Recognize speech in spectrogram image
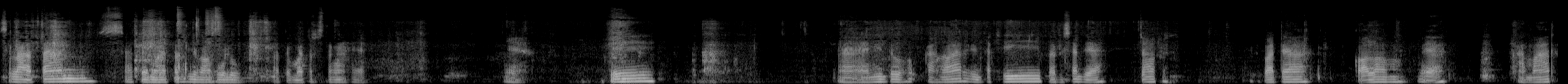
selatan 1 meter 50 1 meter setengah ya. Ya. Oke nah ini tuh kamar ini tadi barusan ya cor pada kolom ya kamar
